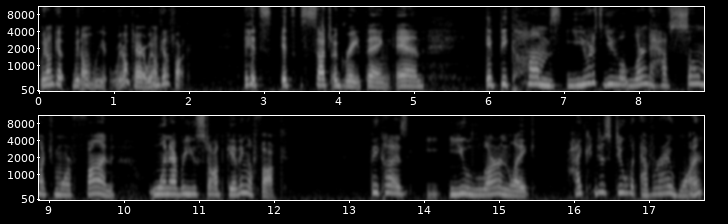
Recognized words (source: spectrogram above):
We don't get we don't we, we don't care. We don't give a fuck. It's it's such a great thing and it becomes you just you learn to have so much more fun whenever you stop giving a fuck. Because you learn like I can just do whatever I want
